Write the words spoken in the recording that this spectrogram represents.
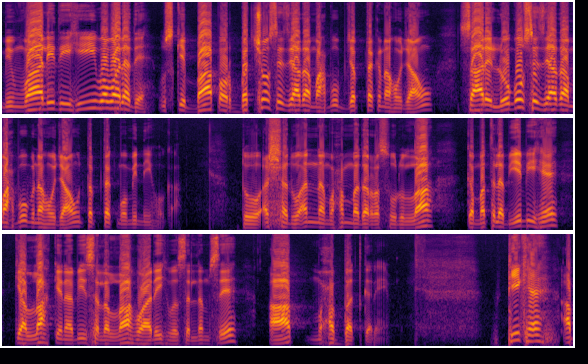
मिमवालिद ही व वलद, उसके बाप और बच्चों से ज़्यादा महबूब जब तक ना हो जाऊँ, सारे लोगों से ज़्यादा महबूब ना हो जाऊँ, तब तक मोमिन नहीं होगा। तो अशद अन्न मोहम्मद रसूलुल्लाह का मतलब ये भी है कि अल्लाह के नबी सल्लल्लाहु अलैहि वसल्लम से आप मोहब्बत करें। ठीक है, अब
